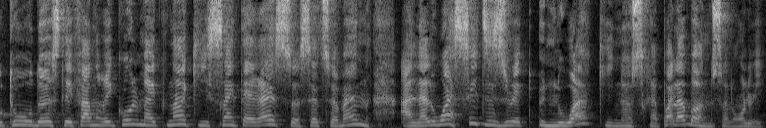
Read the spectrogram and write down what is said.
Autour de Stéphane Ricoul maintenant qui s'intéresse cette semaine à la loi C-18, une loi qui ne serait pas la bonne selon lui.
